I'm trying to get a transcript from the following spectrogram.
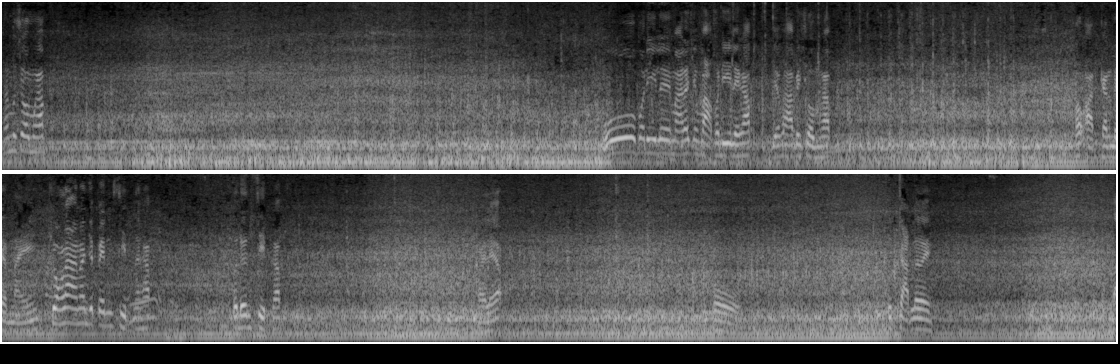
ท่านผู้ชมครับ โอ้ พอดีเลยมาแล้วจังหวะพอดีเลยครับ เดี๋ยวพาไปชมครับ เขาอัดกันแบบไหน ช่วงล่างน่าจะเป็นสิบนะครับตัวเดินสิบครับ ไปแล้ว โอ้สุดจัดเลย ไป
